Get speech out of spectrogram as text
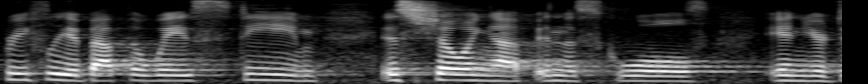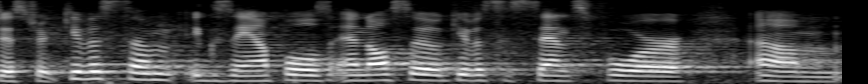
briefly about the ways STEAM is showing up in the schools in your district? Give us some examples and also give us a sense for, um,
